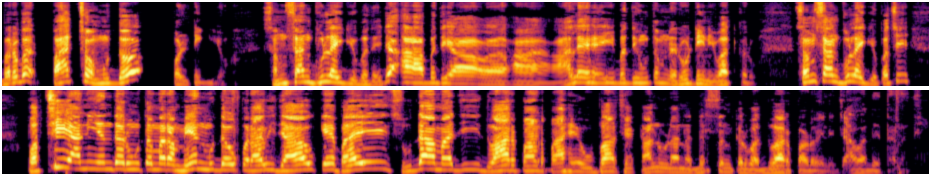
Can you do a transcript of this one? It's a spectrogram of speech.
બરોબર? પાછો મુદ્દો પલટી ગયો. શમશાન ભૂલાઈ ગયું બધે. જો આ બધી આ હાલે હે એ બધી હું તમને રૂઢીની વાત કરું. શમશાન ભૂલાઈ ગયું. પછી પછી આની અંદર હું તમારા મેન મુદ્દા ઉપર આવી જાઉં કે ભાઈ, સુદામાજી દ્વારપાળ પાસે ઊભા છે, કાનુડાના દર્શન કરવા દ્વારપાળો એને જવા દેતા નથી.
